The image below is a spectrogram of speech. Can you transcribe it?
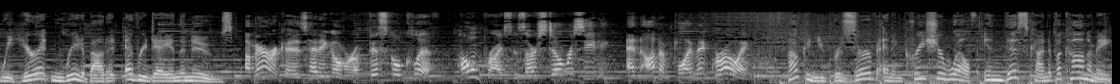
We hear it and read about it every day in the news. America is heading over a fiscal cliff. Home prices are still receding and unemployment growing. How can you preserve and increase your wealth in this kind of economy?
